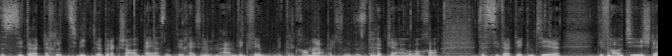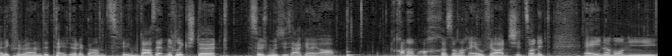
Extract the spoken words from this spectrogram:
dass sie dort ein bisschen zu weit übergeschaut haben. Also natürlich haben sie nicht mit dem Handy gefilmt, mit der Kamera, aber dass man das dort ja auch kann, dass sie dort irgendwie die falsche Einstellung verwendet haben durch den ganzen Film. Das hat mich ein gestört. Sonst muss ich sagen, ja, ja kann man machen, so nach elf Jahren. Das ist jetzt auch nicht einer, wo ich,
